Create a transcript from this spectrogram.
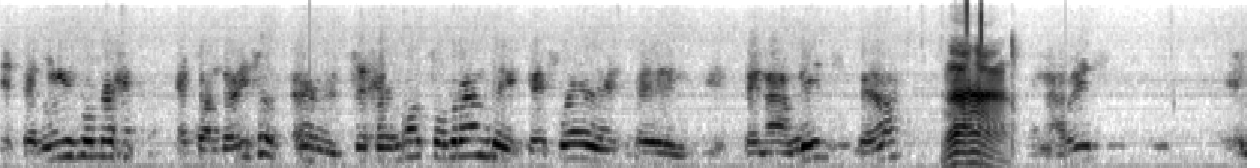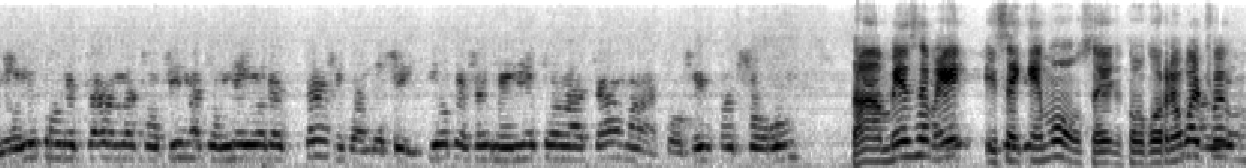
Es- el único que, cuando hizo el terremoto grande, que fue en abril, ¿verdad? Ajá. En abril. El único que estaba en la cocina conmigo era el perro, y cuando sintió que se me dio toda la cama, cogió por el fogón. También se ve y se quemó, se corrió por el fuego,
